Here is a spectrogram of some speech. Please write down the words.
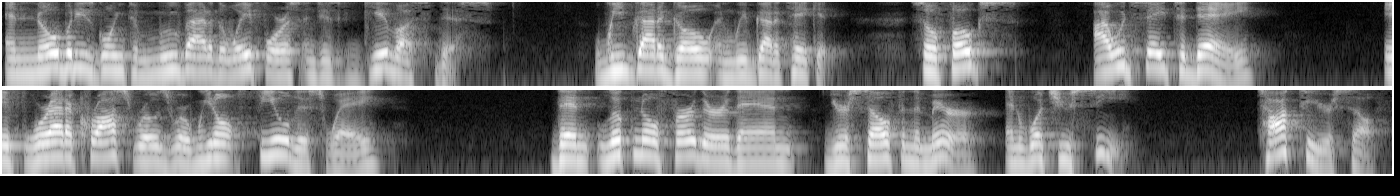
and nobody's going to move out of the way for us and just give us this. We've got to go and we've got to take it. So, folks, I would say today, if we're at a crossroads where we don't feel this way, then look no further than yourself in the mirror and what you see. Talk to yourself.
